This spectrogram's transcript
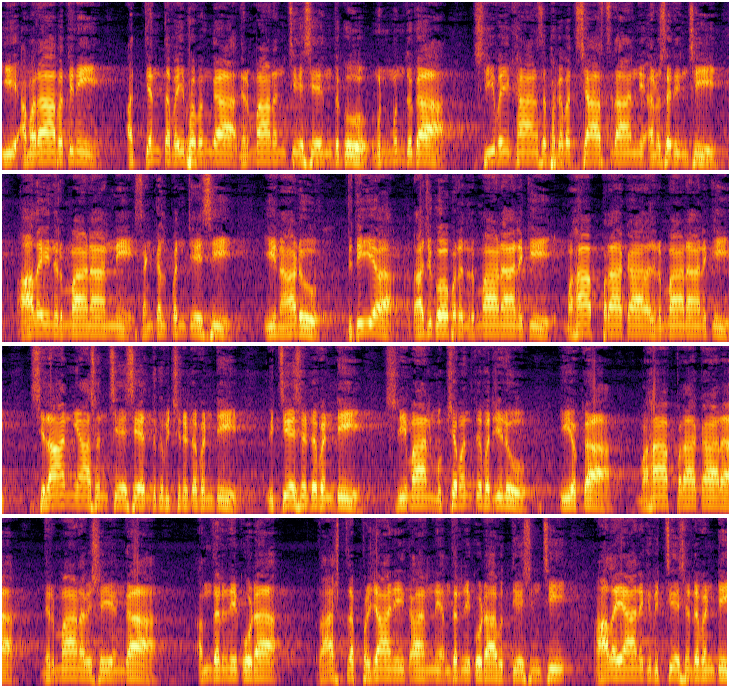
ఈ అమరావతిని అత్యంత వైభవంగా నిర్మాణం చేసేందుకు మున్ముందుగా శ్రీవైఖానస భగవత్ శాస్త్రాన్ని అనుసరించి ఆలయ నిర్మాణాన్ని సంకల్పం చేసి ఈనాడు ద్వితీయ రాజగోపుర నిర్మాణానికి మహాప్రాకార నిర్మాణానికి శిలాన్యాసం చేసేందుకు విచ్చినటువంటి విచ్చేసినటువంటి శ్రీమాన్ ముఖ్యమంత్రి వర్యులు ఈ యొక్క మహాప్రాకార నిర్మాణ విషయంగా అందరినీ కూడా రాష్ట్ర ప్రజానీకాన్ని అందరినీ కూడా ఉద్దేశించి ఆలయానికి విచ్చేసినటువంటి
